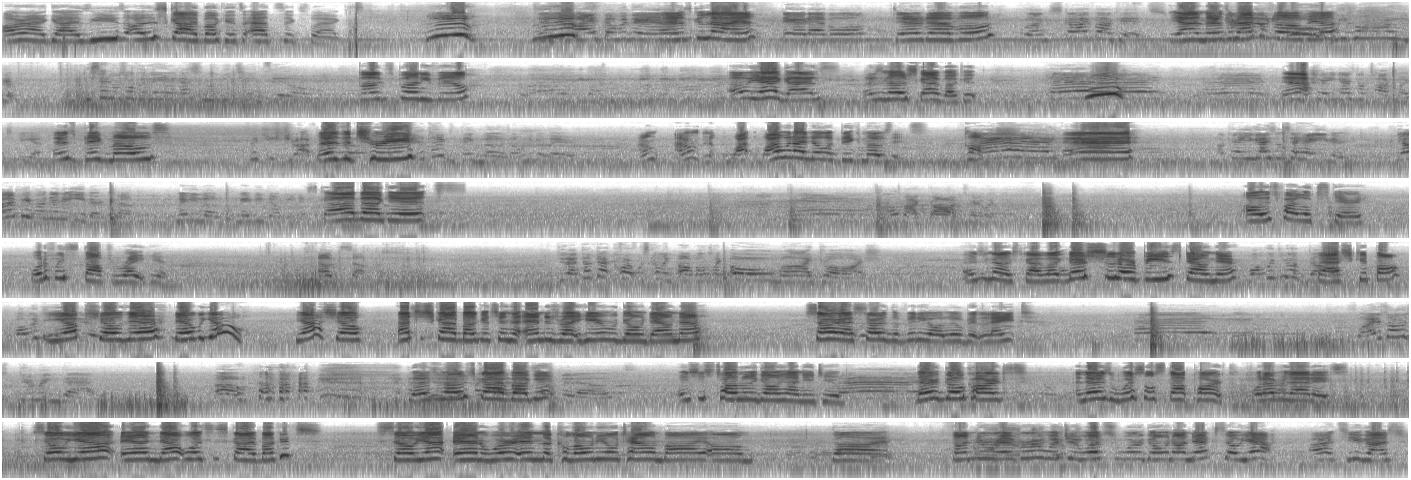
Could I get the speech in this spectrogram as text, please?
Alright guys, these are the sky buckets at Six Flags. Woo! There's Woo! Goliath over there. There's Goliath, Daredevil. Daredevil, Wrong sky buckets. yeah, and there's, There's Arachnophobia, Looney- Oh, we lied. We said it was over there. That's Looney Tunesville. Bugs Bunnyville. Oh yeah guys, there's another sky bucket. Hey. Woo. Hey. Yeah, Okay, you guys don't talk much, do you? there's Big Mo's, Like you dropped there's a tree. What type's Big Mo's? I want to go there. I don't, I don't know, why, why would I know what Big Mo's is? Come. Hey. Hey. Okay, you guys don't say hey either. The other people didn't either, so maybe they'll maybe they'll be this. Sky buckets. Oh my God, Taylor. Oh, this part looks scary. What if we stopped right here? That would suck. Dude, I thought that cart was coming up. I was like, oh my gosh. There's another sky bucket. There's Slurpees down there. What would you have done? Basketball. What would you Yep, do? so there, there we go. Yeah, so that's the sky buckets and the end is right here. We're going down now. Sorry, I started the video a little bit late. Hey. Why is always doing that? Oh. There's another sky bucket. It's just totally going on YouTube. There are go-karts, and there's Whistle Stop Park, whatever that is. So yeah, and that was the Sky Buckets. So yeah, and we're in the colonial town by um, the Thunder River, which is what we're going on next. So yeah, all right, see you guys.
